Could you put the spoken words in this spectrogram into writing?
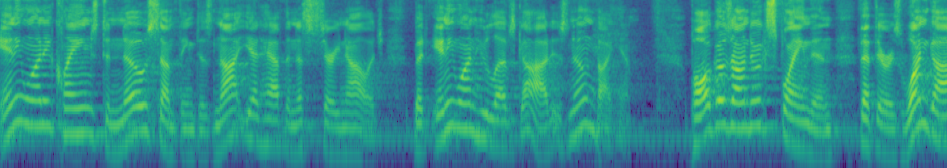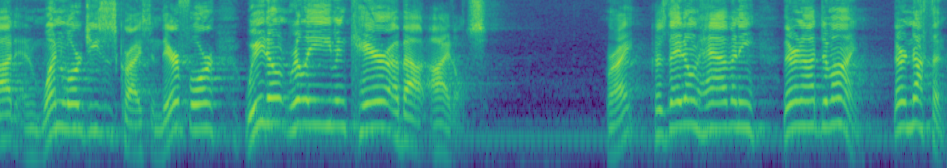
Anyone who claims to know something does not yet have the necessary knowledge, but anyone who loves God is known by him. Paul goes on to explain then that there is one God and one Lord Jesus Christ, and therefore we don't really even care about idols, right? Because they don't have any, they're not divine, they're nothing.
